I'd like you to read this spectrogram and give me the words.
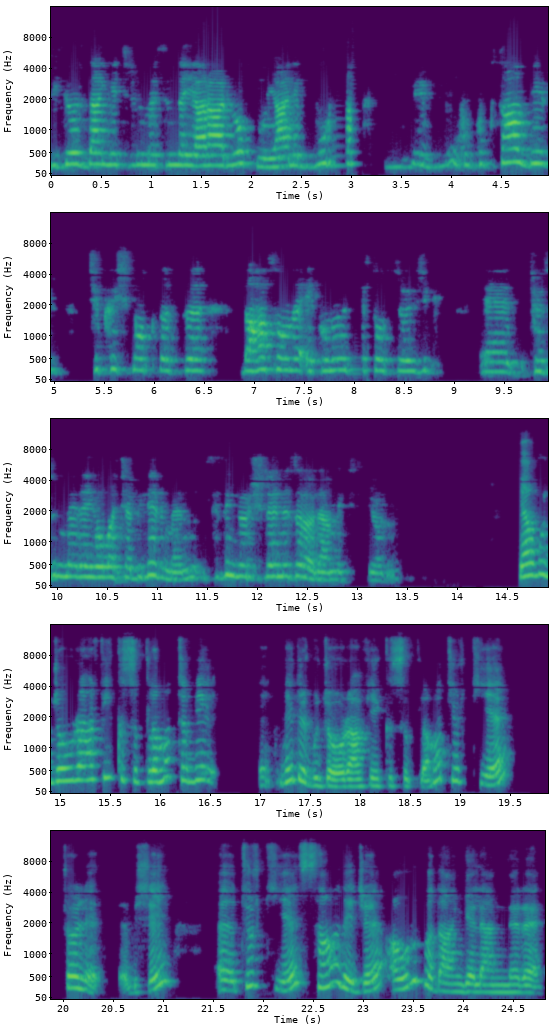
bir gözden geçirilmesinde yarar yok mu? Yani burada bir, hukuksal bir çıkış noktası daha sonra ekonomik ve sosyolojik e, çözümlere yol açabilir mi? Sizin görüşlerinizi öğrenmek istiyorum. Ya bu coğrafi kısıtlama tabii e, nedir bu coğrafi kısıtlama? Türkiye şöyle bir şey. E, Türkiye sadece Avrupa'dan gelenlere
